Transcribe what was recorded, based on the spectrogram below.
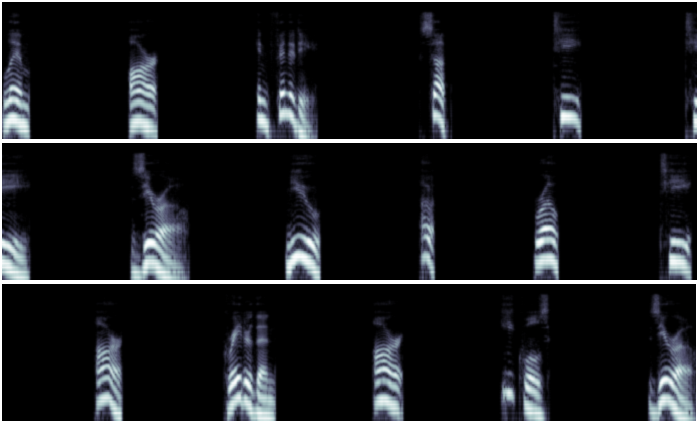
lim r infinity sup t t 0 mu a rho t r greater than r equals 0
